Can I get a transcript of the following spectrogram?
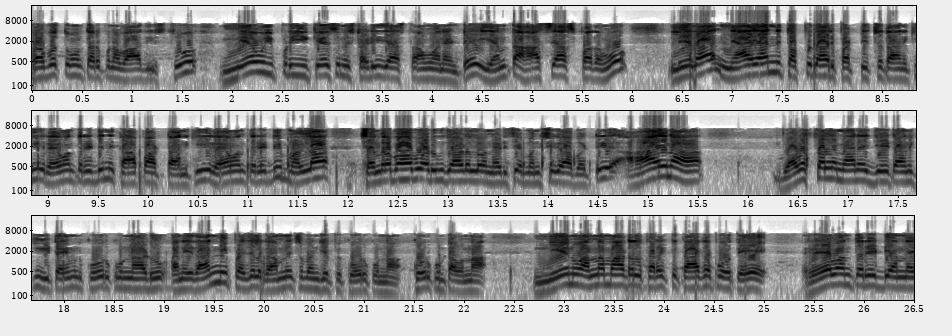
ప్రభుత్వం తరపున వాదిస్తూ మేము ఇప్పుడు ఈ కేసుని స్టడీ చేస్తాము అని అంటే ఎంత హాస్యాస్పదము లేదా న్యాయాన్ని తప్పుదారి పట్టించడానికి రేవంత్ రెడ్డిని కాపాడటానికి రేవంత్ రెడ్డి మళ్ళా చంద్రబాబు అడుగుజాడల్లో నడిచే మనిషి కాబట్టి ఆయన వ్యవస్థలను మేనేజ్ చేయడానికి ఈ టైంను కోరుకున్నాడు అనేదాన్ని ప్రజలు గమనించమని చెప్పి కోరుకున్నా కోరుకుంటా ఉన్నా. నేను అన్న మాటలు కరెక్ట్ కాకపోతే రేవంత్ రెడ్డి అనే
